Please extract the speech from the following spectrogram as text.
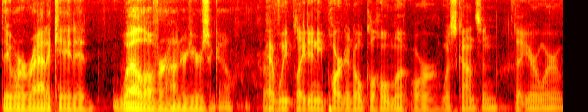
They were eradicated well over 100 years ago. have we played any part in Oklahoma or Wisconsin that you're aware of?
